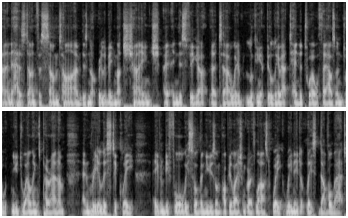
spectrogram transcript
and has done for some time there's not really been much change uh, in this figure that uh, we're looking at building about 10 to 12,000 new dwellings per annum. And realistically, even before we saw the news on population growth last week, we need at least double that.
